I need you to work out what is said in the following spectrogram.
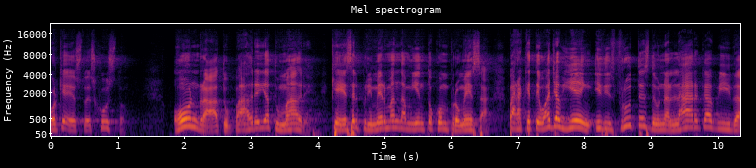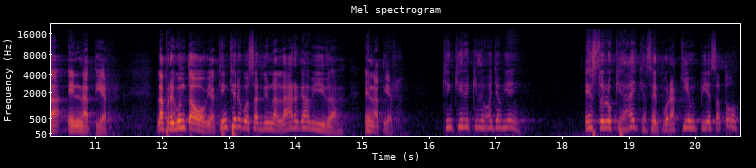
porque esto es justo. Honra a tu padre y a tu madre, que es el primer mandamiento con promesa, para que te vaya bien y disfrutes de una larga vida en la tierra. La pregunta obvia, ¿quién quiere gozar de una larga vida en la tierra? ¿Quién quiere que le vaya bien? Esto es lo que hay que hacer, por aquí empieza todo.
